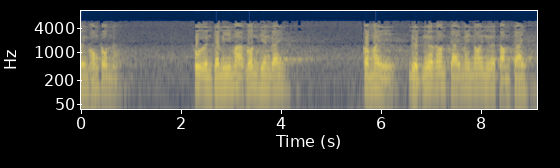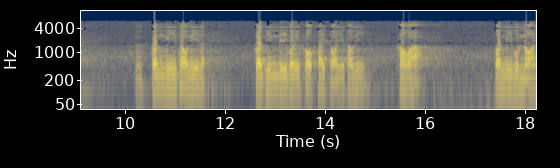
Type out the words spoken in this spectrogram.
เป็นของตนนะผู้อื่นจะมีมากล้นเพียงใด ก็ไม่เดือดเนื้อร้อนใจไม่น้อยเนื้อต่ำใจตนมีเท่านี้แหละ ก็ยินดีบริโภคใช้สอยอยู่เท่านี้ เพราะว่าตนมีบุญน้อย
